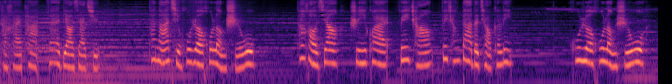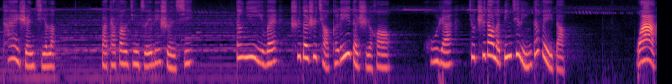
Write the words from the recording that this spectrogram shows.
她害怕再掉下去。她拿起忽热忽冷食物，它好像是一块非常非常大的巧克力。忽热忽冷食物太神奇了。把它放进嘴里吮吸，当你以为吃的是巧克力的时候，忽然就吃到了冰激凌的味道。哇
